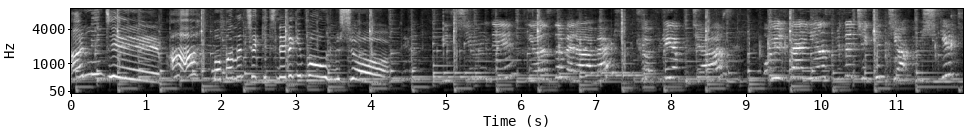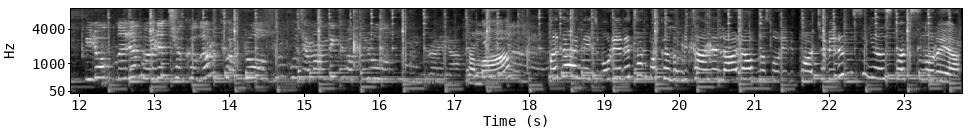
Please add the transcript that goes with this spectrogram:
Anneciğim. Aa babanın çekiçleri gibi olmuş o. Biz yüzden Yağız bize çekiç yapmış ki blokları böyle çakalım köprü olsun. Kocaman bir köprü olsun buraya. Tamam. Hadi anneciğim oraya ne tak bakalım bir tane Lara ablası oraya bir parça verir misin Yağız taksın oraya.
